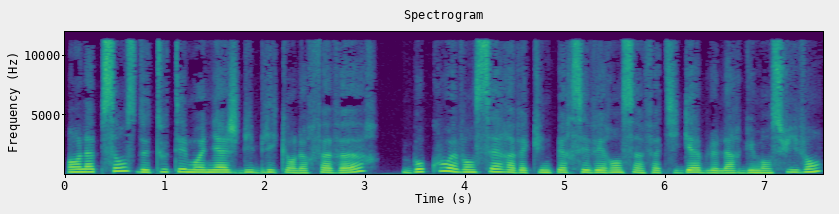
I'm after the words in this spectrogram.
En l'absence de tout témoignage biblique en leur faveur, beaucoup avancèrent avec une persévérance infatigable l'argument suivant,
